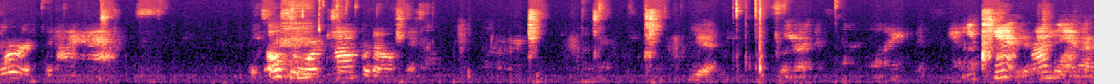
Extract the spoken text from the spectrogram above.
worth an iron axe. It's also worth an aqua dolphin. You can't run, Evan.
